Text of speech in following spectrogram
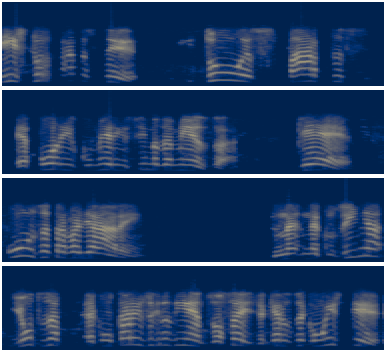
Isto trata-se de duas partes a porem o comer em cima da mesa, que é uns a trabalharem na, na cozinha e outros a, a colocarem os ingredientes. Ou seja, quero dizer com isto que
